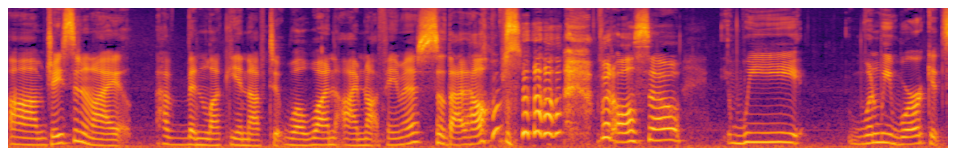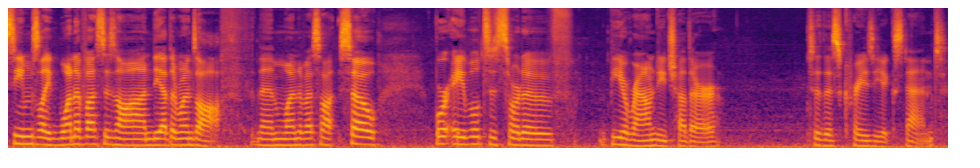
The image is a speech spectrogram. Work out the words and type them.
Um, Jason and I have been lucky enough to. Well, one, I'm not famous, so that helps. but also, we when we work, it seems like one of us is on, the other one's off, then one of us on. So we're able to sort of be around each other to this crazy extent.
